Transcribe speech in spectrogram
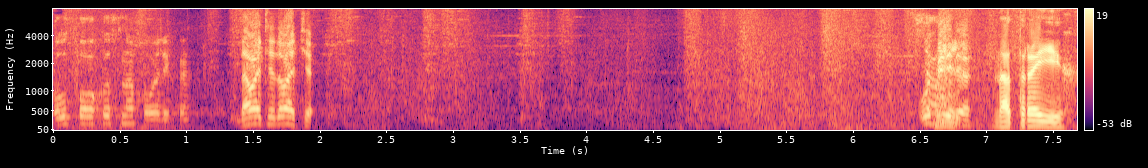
Full фокус на Холика. Давайте, давайте. Убили. на троих.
